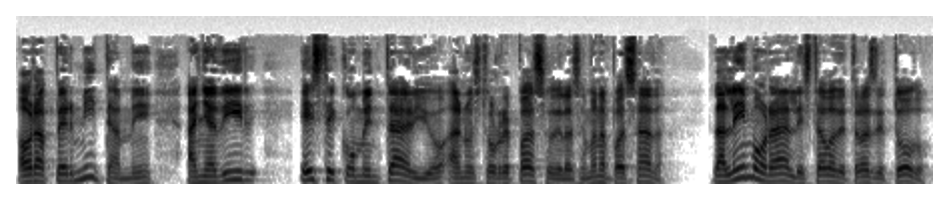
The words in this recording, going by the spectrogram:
Ahora permítame añadir este comentario a nuestro repaso de la semana pasada. La ley moral estaba detrás de todo.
